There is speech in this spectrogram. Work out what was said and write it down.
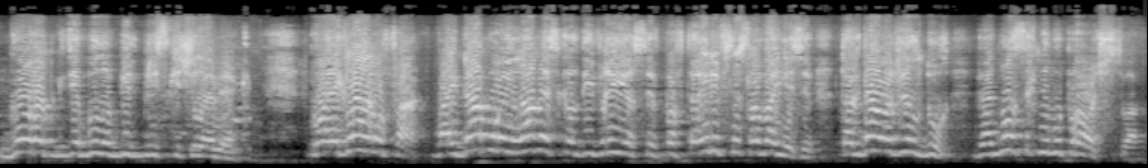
город, где был убит близкий человек. Проигла Руфа, Вайда Буайлава искал Диври Иосиф, повторили все слова Иосиф. Тогда он жил дух, вернулся к нему пророчество.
